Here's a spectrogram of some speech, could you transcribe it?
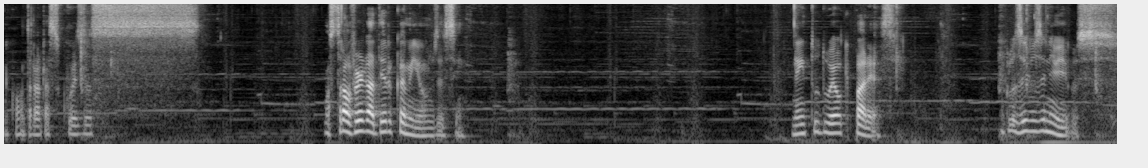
encontrar as coisas. Mostrar o verdadeiro caminho, vamos dizer assim. Nem tudo é o que parece. Inclusive os inimigos.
